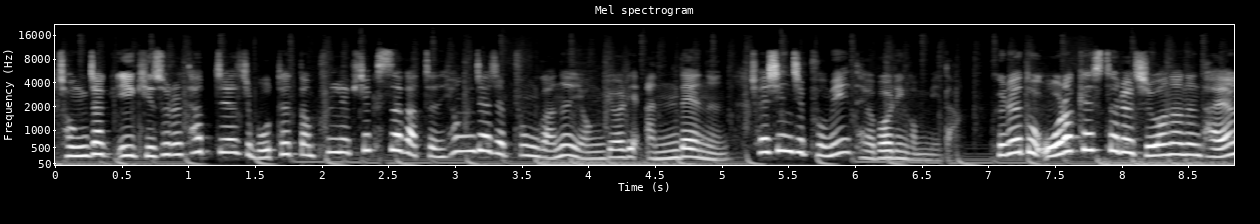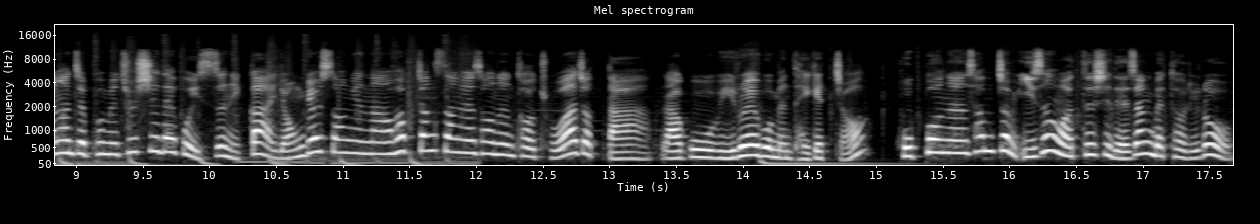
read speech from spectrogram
정작 이 기술을 탑재하지 못했던 플립6 같은 형제 제품과는 연결이 안 되는 최신 제품이 돼버린 겁니다. 그래도 오라캐스트를 지원하는 다양한 제품이 출시되고 있으니까 연결성이나 확장성에서는 더 좋아졌다라고 위로해보면 되겠죠? 고퍼는 3.23W시 내장 배터리로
